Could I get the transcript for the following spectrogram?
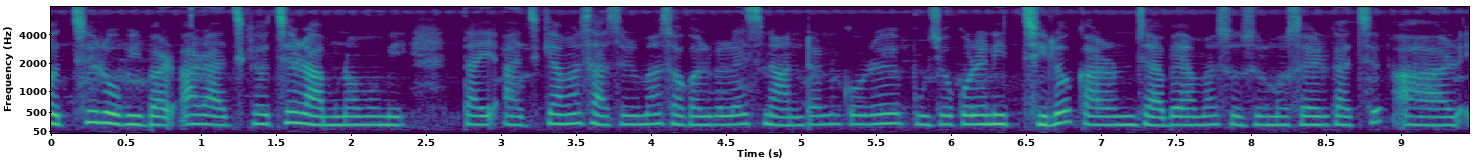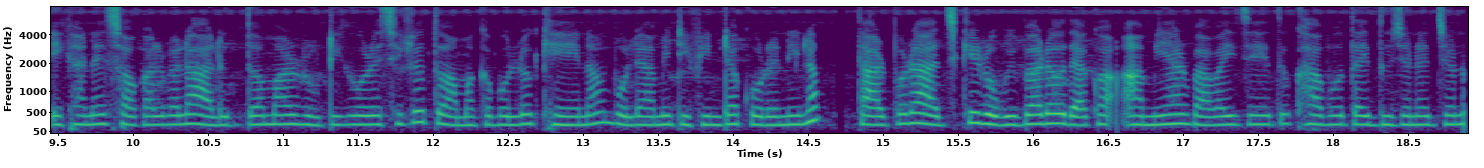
হচ্ছে রবিবার আর আজকে হচ্ছে রামনবমী। তাই আজকে আমার শাশুড়ি মা সকালবেলায় স্নান টান করে পুজো করে নিচ্ছিল, কারণ যাবে আমার শ্বশুরমশাইয়ের কাছে। আর এখানে সকালবেলা আলুর দম আর রুটি করেছিল, তো আমাকে বলল, খেয়ে নাও। বলে আমি টিফিনটা করে নিলাম। তারপরে আজকে রবিবারেও দেখো, আমি আর বাবাই যেহেতু খাব, তাই দুজনের জন্য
